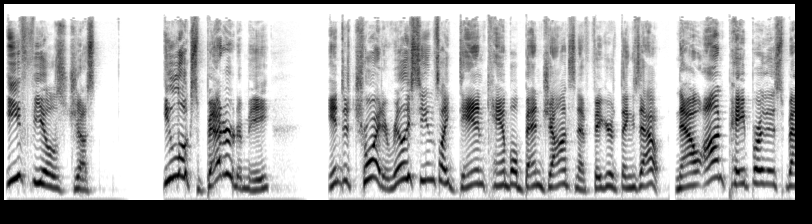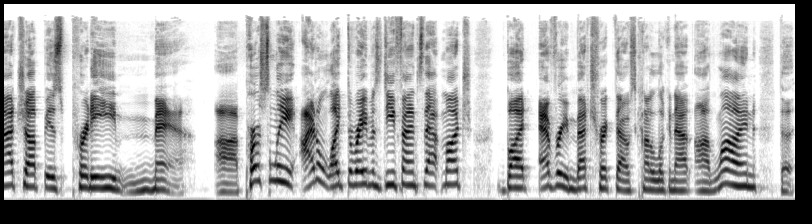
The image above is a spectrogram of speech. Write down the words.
he feels just, he looks better to me in Detroit. It really seems like Dan Campbell, Ben Johnson have figured things out. Now, on paper, this matchup is pretty meh. Uh, personally, I don't like the Ravens defense that much, but every metric that I was kind of looking at online, the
